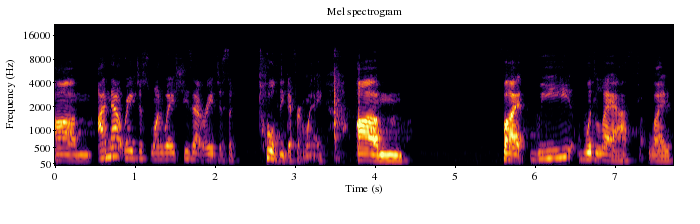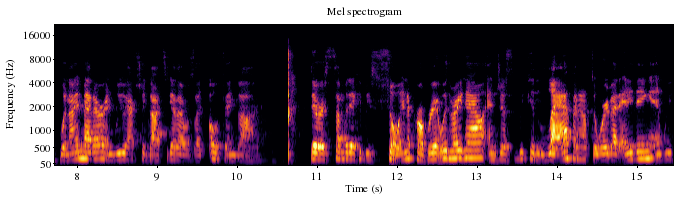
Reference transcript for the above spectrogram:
Um, I'm outrageous one way, she's outrageous a totally different way. Um, but we would laugh like when I met her and we actually got together, I was like, oh, thank God. There is somebody I could be so inappropriate with right now, and just we can laugh. I don't have to worry about anything. And we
